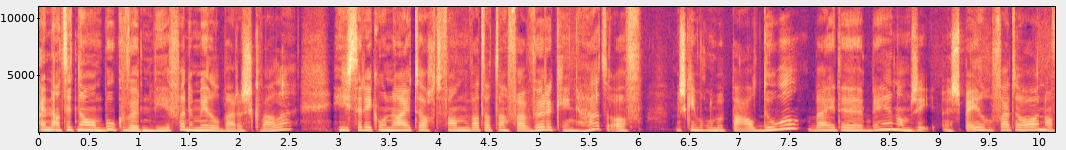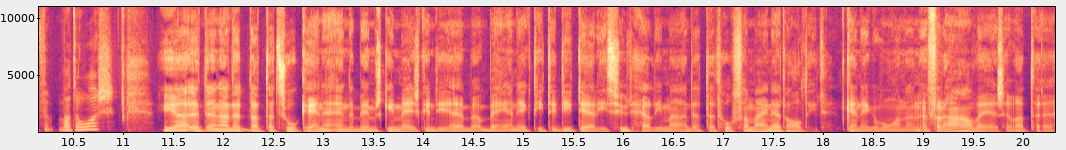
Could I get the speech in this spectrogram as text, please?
En als dit nou een boek worden weer voor de middelbare squallen, hier er ik ook nagedacht van wat dat dan voor werking had. Of misschien wel een bepaald doel bij de band om ze een speelvat te houden of wat oors. Ja, nou, dat, dat, dat zo kennen. En er zijn misschien mensen die, eh, ben en ik die, daar iets uithellen. Maar dat, dat hoeft van mij net altijd. Het kan ik gewoon een, verhaal wezen. Wat, eh,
